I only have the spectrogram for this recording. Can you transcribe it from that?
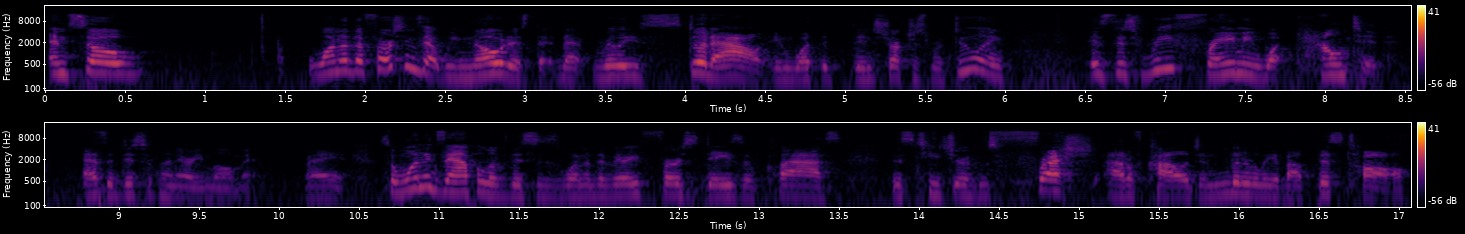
And so one of the first things that we noticed that, that really stood out in what the, the instructors were doing is this reframing what counted as a disciplinary moment right? So one example of this is one of the very first days of class. This teacher, who's fresh out of college and literally about this tall,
